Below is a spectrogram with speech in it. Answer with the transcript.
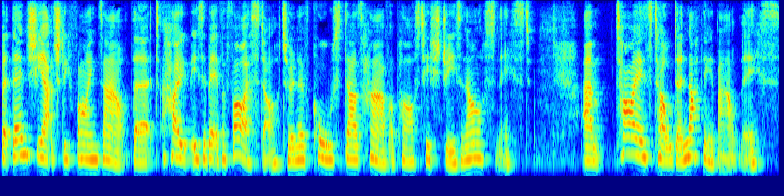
But then she actually finds out that Hope is a bit of a fire starter and of course does have a past history as an arsonist. Um, Ty has told her nothing about this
